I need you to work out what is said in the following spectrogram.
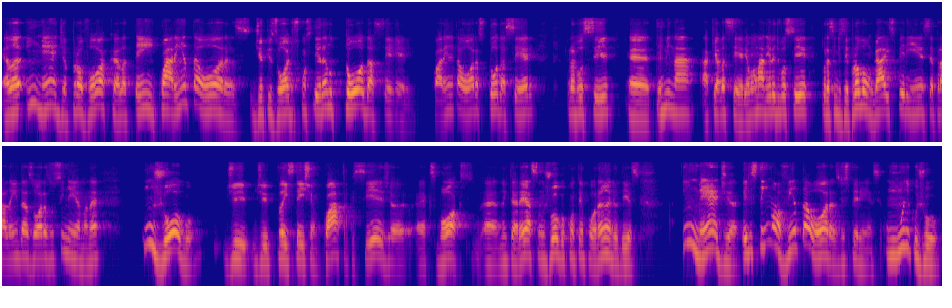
ela em média provoca, ela tem 40 horas de episódios, considerando toda a série. 40 horas toda a série para você é, terminar aquela série. É uma maneira de você, por assim dizer, prolongar a experiência para além das horas do cinema, né? Um jogo de, de PlayStation 4, que seja, Xbox, é, não interessa, um jogo contemporâneo desse, em média, eles têm 90 horas de experiência, um único jogo.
